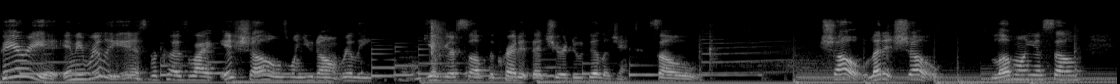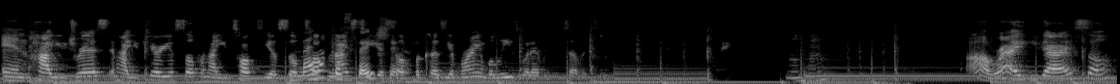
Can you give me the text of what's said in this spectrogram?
period. And it really is because, like, it shows when you don't really give yourself the credit that you're due diligent. So, show, let it show. Love on yourself and how you dress and how you carry yourself and how you talk to yourself. Talk nice to yourself because your brain believes whatever you tell it to. hmm All right, you guys. So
